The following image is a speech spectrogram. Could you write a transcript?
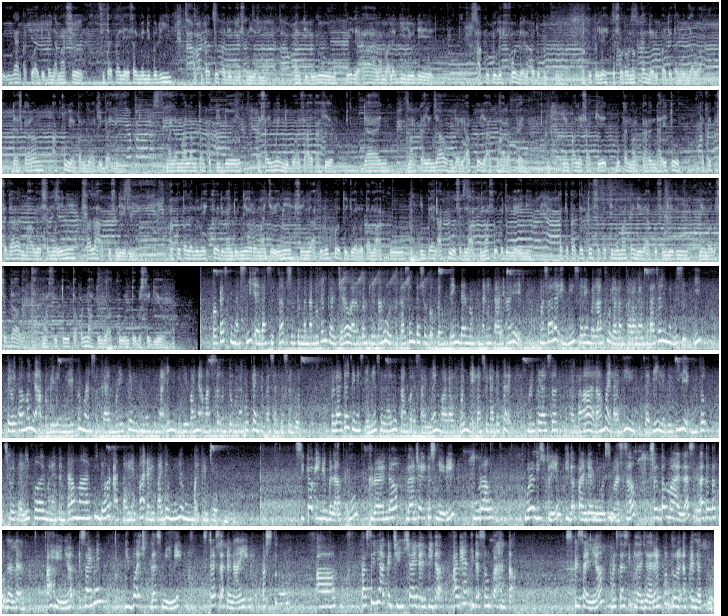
Aku ingat aku ada banyak masa. Setiap kali assignment diberi, aku kata pada diri sendiri, nanti dulu, relax ah, lambat lagi due date. Aku pilih phone daripada buku. Aku pilih keseronokan daripada tanggungjawab. Dan sekarang, aku yang tanggung akibatnya. Malam-malam tanpa tidur, assignment dibuat saat akhir. Dan markah yang jauh dari apa yang aku harapkan. Yang paling sakit bukan markah rendah itu, tapi kesedaran bahawa semua ini salah aku sendiri. Aku terlalu leka dengan dunia remaja ini sehingga aku lupa tujuan utama aku, impian aku sebelum aku masuk ke dunia ini. Kata-kata tu seperti memakan diri aku sendiri yang baru sedar masa tu tak pernah tunggu aku untuk bersedia. Prokrastinasi ialah sikap suka menangguhkan kerja walaupun kita tahu tugasan tersebut penting dan mempunyai tarikh akhir. Masalah ini sering berlaku dalam kalangan pelajar universiti terutamanya apabila mereka merasakan mereka mempunyai lebih banyak masa untuk melakukan tugasan tersebut. Pelajar jenis ini selalu tangguh assignment walaupun deadline sudah dekat. Mereka rasa, alah lambat lagi. Jadi lebih pilih untuk scroll telefon, menonton drama, tidur atau lepak daripada mula membuat kerja. Sikap ini berlaku kerana pelajar itu sendiri kurang kurang disiplin, tidak pandai mengurus masa serta malas atau takut gagal. Akhirnya, assignment dibuat last minute, stres akan naik, lepas tu uh, pastinya akan cincai dan tidak ada yang tidak sempat hantar. Kesannya, prestasi pelajaran pun turut akan jatuh.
